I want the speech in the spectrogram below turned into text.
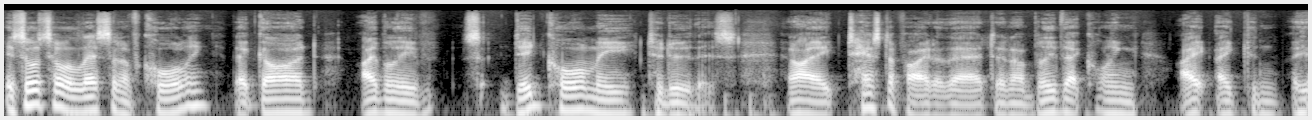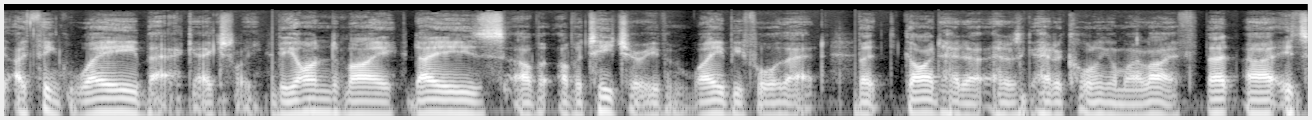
It's also a lesson of calling that God, I believe, did call me to do this. And I testify to that. And I believe that calling I, I can I think way back actually beyond my days of, of a teacher even way before that but God had a had a, had a calling on my life but uh, it's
